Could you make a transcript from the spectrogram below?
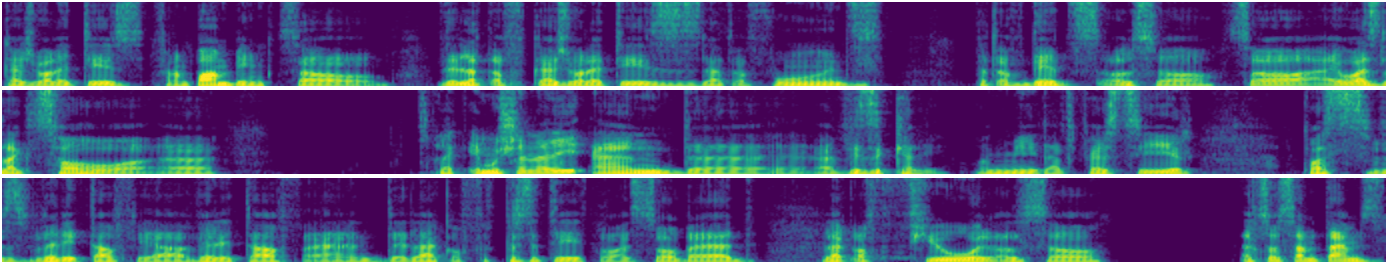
casualties from bombing. So there a lot of casualties, a lot of wounds, a lot of deaths also. So I was like so uh, like emotionally and uh, physically on me that first year. It was, very tough, yeah, very tough. And the lack of electricity was so bad. Lack of fuel also. Also, sometimes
